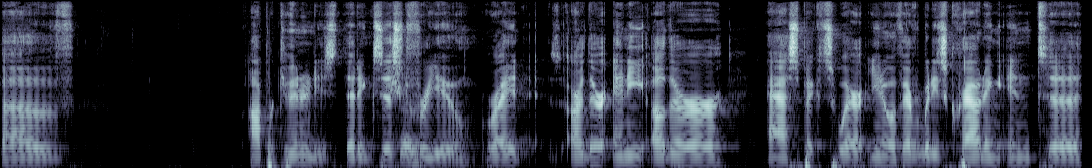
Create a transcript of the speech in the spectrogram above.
of opportunities that exist sure. for you, right? Are there any other aspects where, you know, if everybody's crowding into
